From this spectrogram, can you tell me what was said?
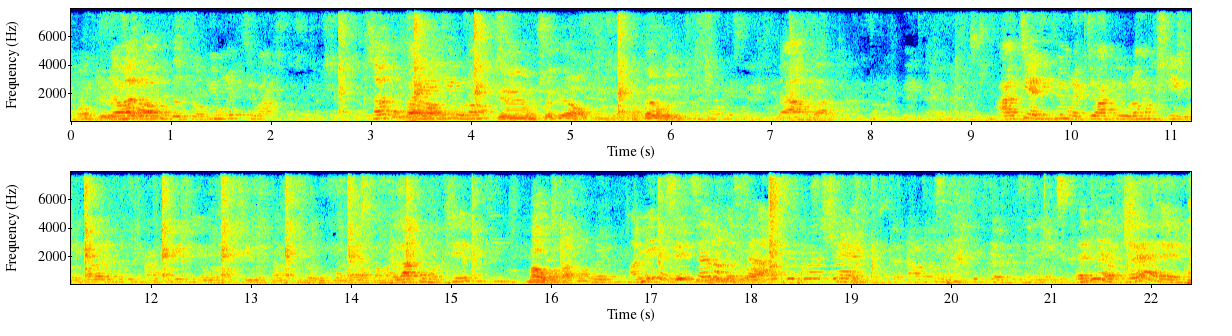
נכון? זה מה לא הוריד אותו? עם רצועה. עכשיו אתה בא להגיד, הוא לא... כן, הוא משגע אותי, נו, מתי הוריד את זה? בארבע. ארצ'י עדיף עם רצועה כי הוא לא מקשיב, הוא יכול ללכת לך לכביש כי הוא לא מקשיב לך. ולך הוא מקשיב? מה הוא ברח? עמית, עשית צבע בשיער? עשית משהו? איזה יפה.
